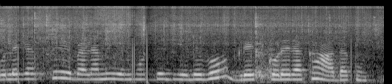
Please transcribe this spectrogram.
গলে গেছে, এবার আমি এর মধ্যে দিয়ে দেবো গ্রেট করে রাখা আদা কুচি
